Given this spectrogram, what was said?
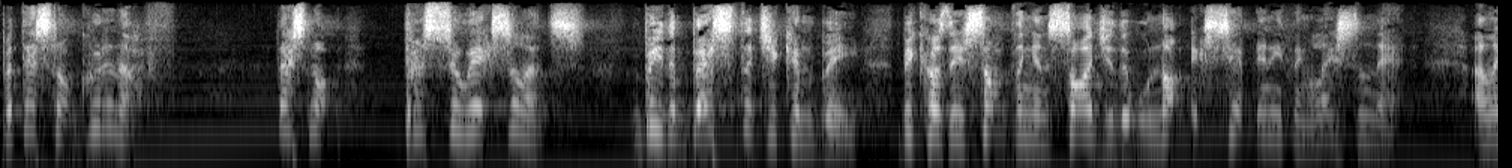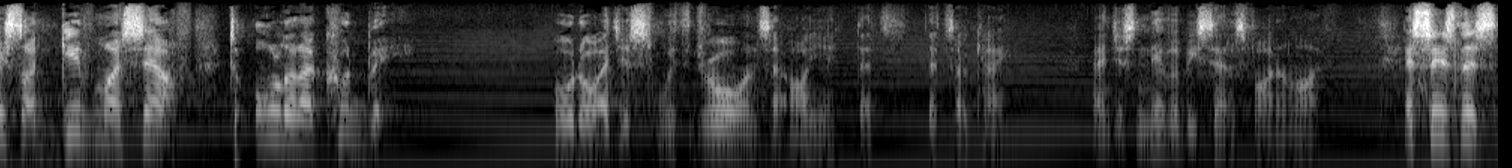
But that's not good enough. That's not pursue excellence. Be the best that you can be because there's something inside you that will not accept anything less than that unless I give myself to all that I could be. Or do I just withdraw and say, oh, yeah, that's, that's okay, and just never be satisfied in life? It says this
